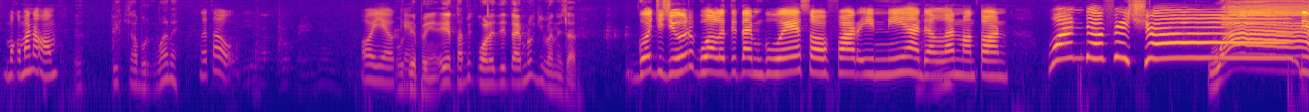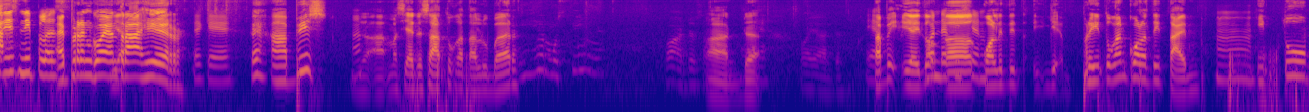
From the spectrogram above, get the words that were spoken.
Mau ke mana Om? Ih kabur ke mana? Nggak tahu. Oh iya Oh oke. dia pengen. Iya tapi quality time lo gimana Sar? Gue jujur, quality time gue so far ini adalah nonton WandaVision Wah. di Disney Plus. Oke. Apron gue yang Ya. terakhir. Eh, habis. Ya, masih ada satu kata lu bar. Iya, mestinya. Ada. Ya. Tapi ya itu eh, quality ya, perhitungan quality time Hmm. itu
